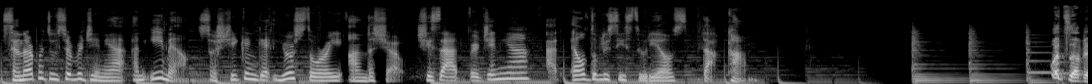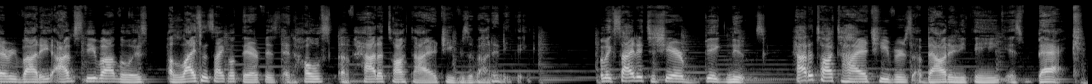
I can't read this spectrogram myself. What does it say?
Send our producer Virginia an email so she can get your story on the show. She's at virginia at lwcstudios.com. What's up, everybody? I'm Steve Lewis, a licensed psychotherapist and host of How to Talk to High Achievers About Anything. I'm excited to share big news. How to Talk to High Achievers About Anything is back.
